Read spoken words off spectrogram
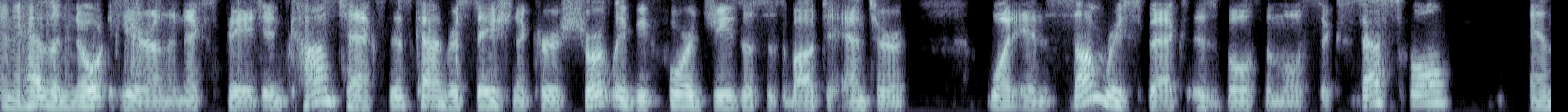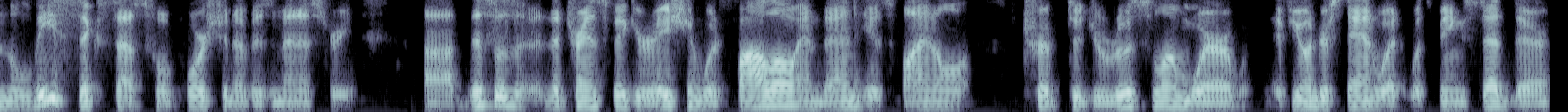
and it has a note here on the next page. In context, this conversation occurs shortly before Jesus is about to enter what, in some respects, is both the most successful and the least successful portion of his ministry. Uh, this was the transfiguration would follow, and then his final trip to Jerusalem, where, if you understand what, what's being said there,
